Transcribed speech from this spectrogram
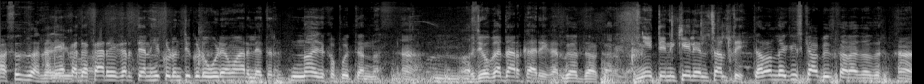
असंच आणि झालं एखाद्या कार्यकर्त्याने इकडून तिकडे उड्या मारल्या तर? नाही खपत त्यांना. हा. म्हणजे गदार कार्यकर्ता. गद्दार करायला नेत्याने केलेलं चालतंय. त्याला लगेच कॅबेज करायचा तर. हा.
